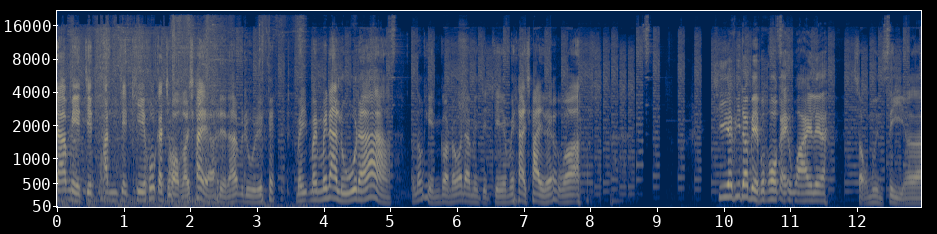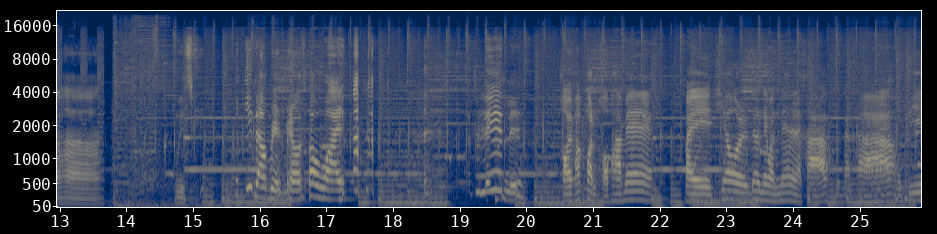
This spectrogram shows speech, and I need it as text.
ดาเมจเจ็ดพันเจ็ดเคโคตรกระจอกเหรอใช่เหรอเดี๋ยวนะไปดูดิไม่ไม่ไม่น่ารู้นะ มันต้องเห็นก่อนนะว่าดาเมจเจ็ดเคไม่น่าใช่เลยผมว่าเชียร์พี่ดาเบจพอๆกับไอ้วายเลยอะสองหมื่นสี่มาละฮะหมื่นยี่ดาเมจแมวเท่าไวายทุเล่นเลย ขอไปพักผ่อนขอพาแม่ ไปเที่ยวเนื่องในวันแม่เลยนะครับขอบคุณนะครับขอบคุณที่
